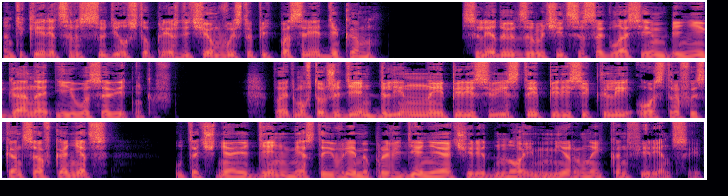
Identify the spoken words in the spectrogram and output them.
Антикерец рассудил, что прежде чем выступить посредником, следует заручиться согласием Бенигана и его советников. Поэтому в тот же день длинные пересвисты пересекли остров из конца в конец, уточняя день, место и время проведения очередной мирной конференции.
